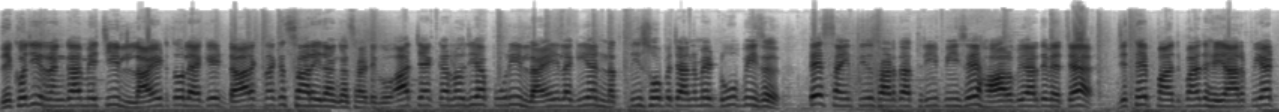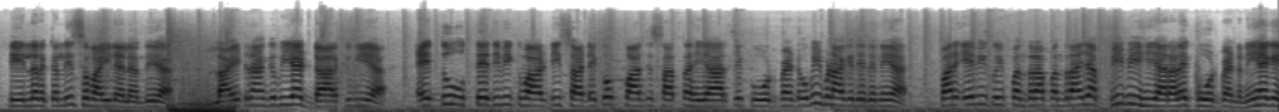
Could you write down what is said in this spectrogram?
ਦੇਖੋ ਜੀ, ਰੰਗਾਂ ਮੇਚੀ ਲਾਈਟ ਤੋਂ ਲੈ ਕੇ ਡਾਰਕ ਤੱਕ ਸਾਰੇ ਰੰਗ ਆ ਸਾਡੇ ਕੋਲ। ਆ ਚੈੱਕ ਕਰ ਲਓ ਜੀ ਆ ਪੂਰੀ ਲਾਈਨ ਲੱਗੀ ਹੈ 2995 2 ਪੀਸ ਤੇ 3760 ਦਾ 3 ਪੀਸ ਇਹ ਹਾਲ ਬਾਜ਼ਾਰ ਦੇ ਵਿੱਚ ਹੈ, ਜਿੱਥੇ 5-5000 ਰੁਪਇਆ ਟੇਲਰ ਕੱਲੀ ਸਵਾਈ ਲੈ ਲੈਂਦੇ ਆ। ਲਾਈਟ ਰੰਗ ਵੀ ਹੈ ਡਾਰਕ ਵੀ ਹੈ। ਇਦੋਂ ਉੱਤੇ ਦੀ ਵੀ ਕੁਆਲਿਟੀ ਸਾਡੇ ਕੋਲ 5-7000 ਚ ਕੋਟ ਪੈਂਟ ਉਹ ਵੀ ਬਣਾ ਕੇ ਦੇ ਦਿੰਦੇ ਆ। ਪਰ ਇਹ ਵੀ ਕੋਈ 15-15 ਜਾਂ 20-20000 ਵਾਲੇ ਕੋਟ ਪੈਂਟ ਨਹੀਂ ਹੈਗੇ।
